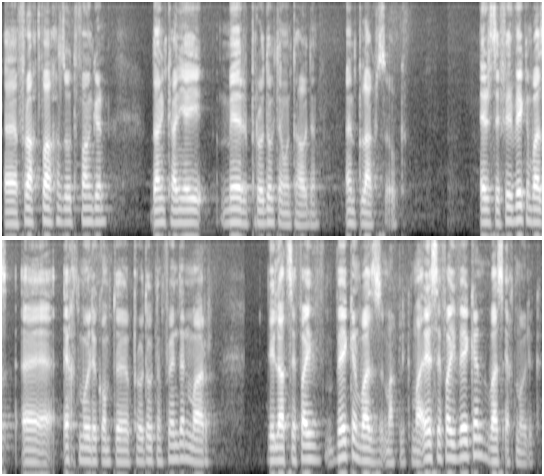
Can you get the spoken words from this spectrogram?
eh, vrachtwagens ontvangen, dan kan je meer producten onthouden en plaatsen ook. De eerste vier weken was echt moeilijk om de producten te vinden, maar de laatste vijf weken was makkelijk. Maar de eerste vijf weken was echt moeilijk.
